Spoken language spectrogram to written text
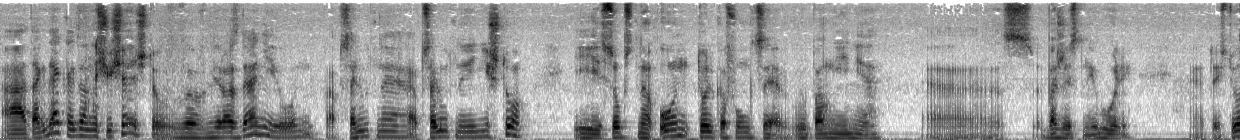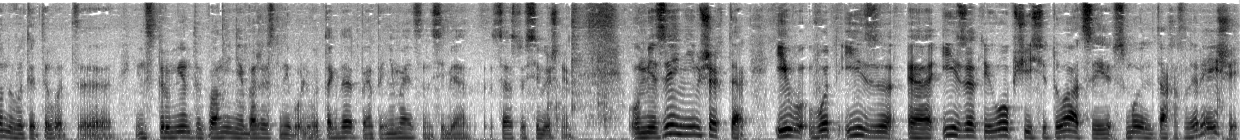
А тогда, когда он ощущает, что в, в мироздании он абсолютное, абсолютное ничто, и, собственно, он только функция выполнения э, божественной воли. Э, то есть он вот это вот э, инструмент выполнения божественной воли. Вот тогда принимается на себя Царство Всевышнего. У Мезе Нимшах так. И вот из, э, из этой общей ситуации с Мойль Тахас Лерейши,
